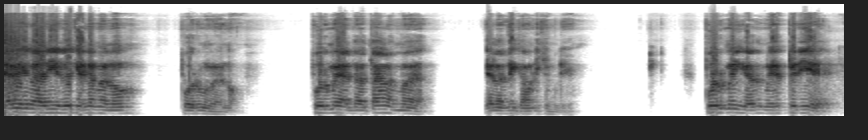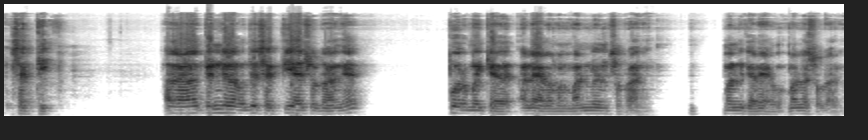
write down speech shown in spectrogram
தேவைகளை அறியறதுக்கு என்ன வேணும்? பொறுமை வேணும். பொறுமையா இருந்தால் தான் நம்ம எல்லாத்தையும் கவனிக்க முடியும். பொறுமைங்கிறது மிகப்பெரிய சக்தி. அதனால பெண்களை வந்து சக்தியாக சொல்றாங்க. பொறுமைக்கு அடையாளம் மண்ணுன்னு சொல்றாங்க. மண்ணுக்கு அடையாளம் மண்ணை சொல்றாங்க.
